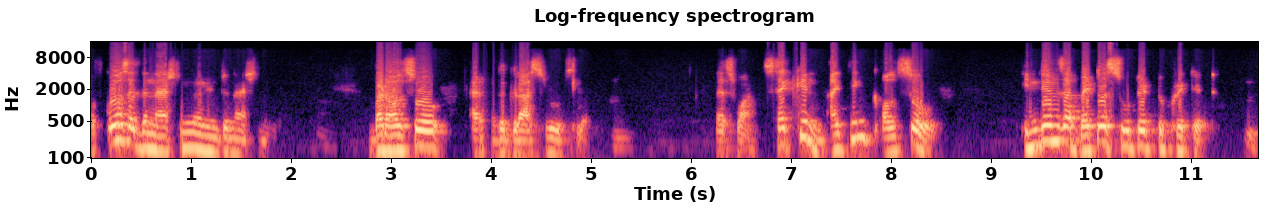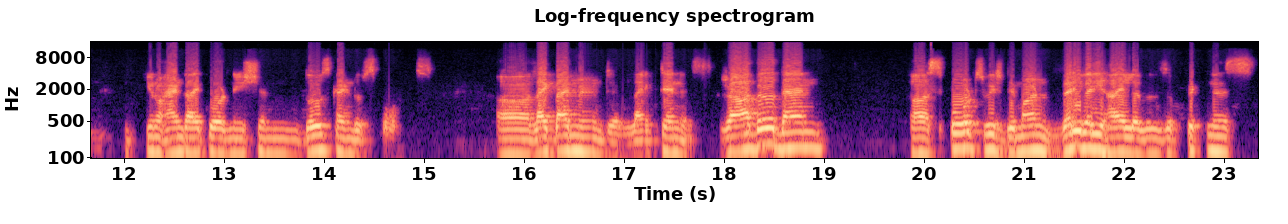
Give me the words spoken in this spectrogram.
of course, at the national and international, level, but also at the grassroots level. That's one. Second, I think also Indians are better suited to cricket. You know, hand-eye coordination, those kind of sports, uh, like badminton, like tennis, rather than uh, sports which demand very, very high levels of fitness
